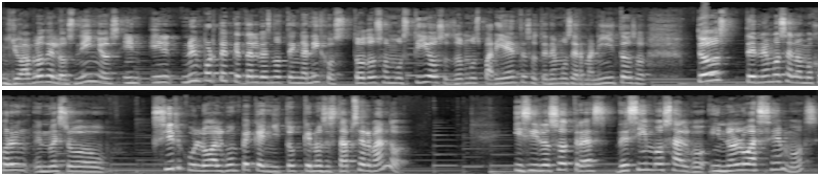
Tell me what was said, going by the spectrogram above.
Yo hablo de los niños y, no importa que tal vez no tengan hijos, todos somos tíos o somos parientes o tenemos hermanitos o todos tenemos a lo mejor en nuestro círculo algún pequeñito que nos está observando. Y si nosotras decimos algo y no lo hacemos,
